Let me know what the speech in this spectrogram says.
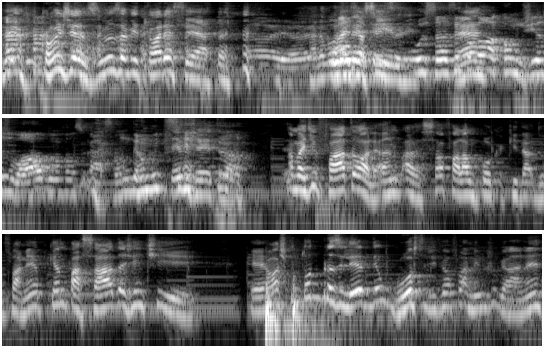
né? com Jesus a vitória é certa. Ai, ai. Mas, assim, o Santos né? tentou colocar um Gesualdo na falsificação, não deu muito Teve certo. jeito, não. não. mas de fato, olha, ah, só falar um pouco aqui do Flamengo, porque ano passado a gente. É, eu acho que todo brasileiro deu gosto de ver o Flamengo jogar, né?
